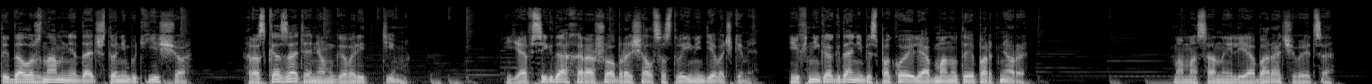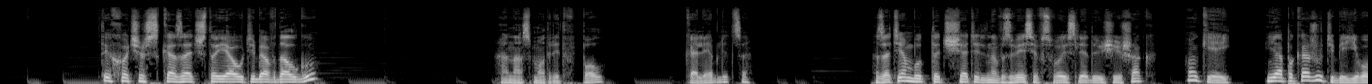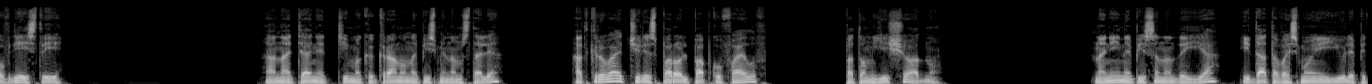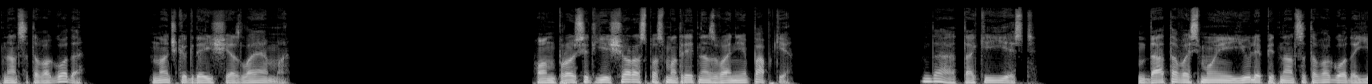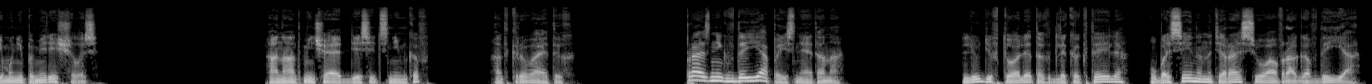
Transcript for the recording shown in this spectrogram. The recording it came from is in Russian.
Ты должна мне дать что-нибудь еще. Рассказать о нем, говорит Тим. Я всегда хорошо обращался с твоими девочками. Их никогда не беспокоили обманутые партнеры. Мама Санелли оборачивается. Ты хочешь сказать, что я у тебя в долгу? Она смотрит в пол, колеблется. Затем, будто тщательно взвесив свой следующий шаг, «Окей, я покажу тебе его в действии». Она тянет Тима к экрану на письменном столе, открывает через пароль папку файлов, потом еще одну. На ней написано «ДИЯ» и дата 8 июля 15 года, ночь, когда исчезла Эмма. Он просит еще раз посмотреть название папки. Да, так и есть. Дата 8 июля 15 года, ему не померещилось. Она отмечает 10 снимков, открывает их. «Праздник в ДИЯ», — поясняет она. Люди в туалетах для коктейля, у бассейна на террасе у оврага в ДИЯ.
